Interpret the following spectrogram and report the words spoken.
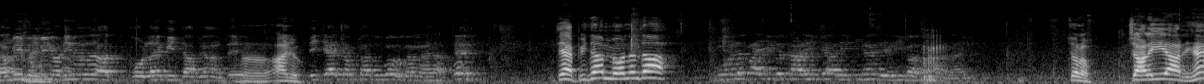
ਸੰਭੀ ਸੁੰਭੀ ਨੂੰ ਖੋਲਾ ਕੀਤਾ ਭਿਆਨ ਤੇ। ਹਾਂ ਆ ਜਾਓ। ਤੀਜਾ ਚੌਥਾ ਦੂਗਾ ਹੋਊਗਾ ਮੈਂ ਦਾ ਤੇ ਹੈਪੀ ਦਾ ਮਿਲਣ ਦਾ? ਮੁੱਲ ਭਾਜੀ 42 40 ਦੀ ਮੈਂ ਦੇਣੀ ਬਸ ਕਰਨਾ ਚਲੋ 40000 ਦੀ ਹੈ?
